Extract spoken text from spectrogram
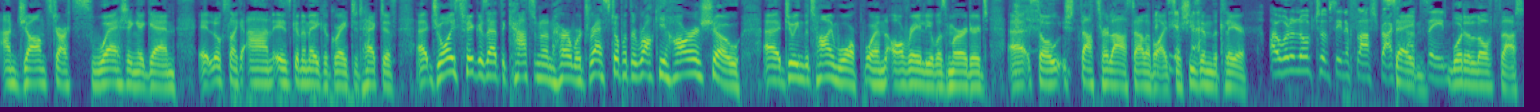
and John starts sweating again. It looks like Anne is going to make a great detective. Uh, Joyce figures out that Catherine and her were dressed up at the Rocky Horror Show uh, doing the time warp when Aurelia was murdered. Uh, so that's her last alibi. So she's in the clear. I would have loved to have seen a flashback Same. to that scene. Would have loved that.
